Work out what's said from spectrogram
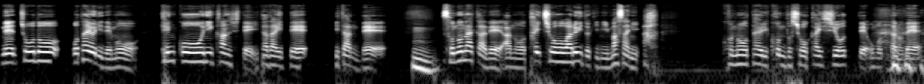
ね、ちょうどお便りでも健康に関していただいていたんで、うん。その中で、あの、体調悪い時にまさに、あ、このお便り今度紹介しようって思ったので、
